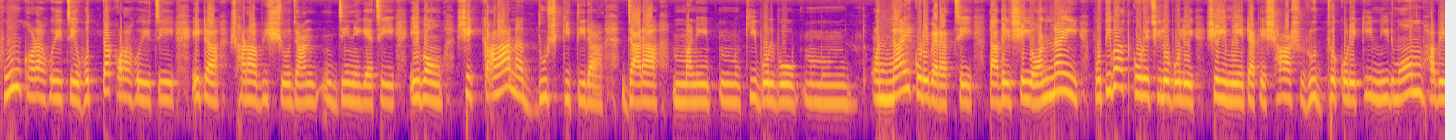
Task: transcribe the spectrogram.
খুন করা হয়েছে, হত্যা করা হয়েছে, এটা সারা বিশ্ব জান, জেনে গেছে এবং সে কারা না দুষ্কৃতীরা যারা মানে কি বলব অন্যায় করে বেড়াচ্ছে, তাদের সেই অন্যায় প্রতিবাদ করেছিল বলে সেই মেয়েটাকে শ্বাসরুদ্ধ করে কি নির্মমভাবে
